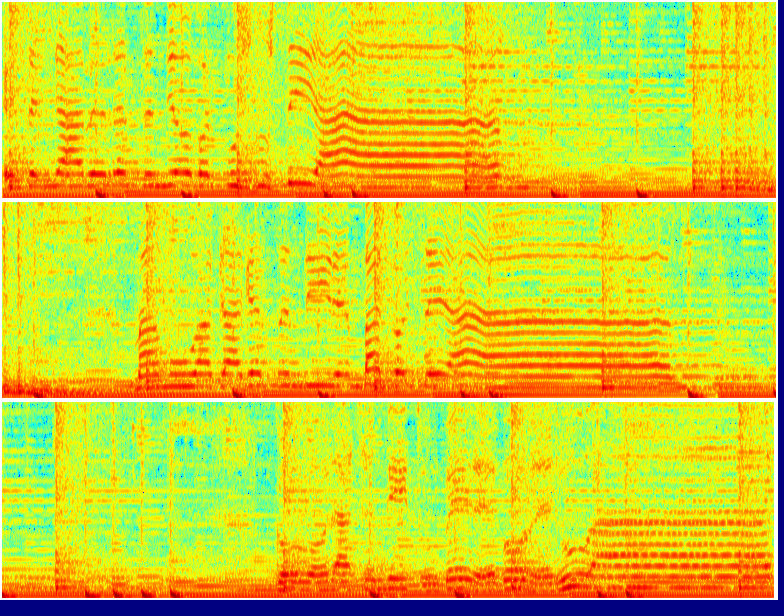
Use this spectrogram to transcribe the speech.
Etengabe erretzen dio gorpuz guztian. Mamuak agertzen diren bakoitzean. Gogoratzen ditu bere borreruak.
